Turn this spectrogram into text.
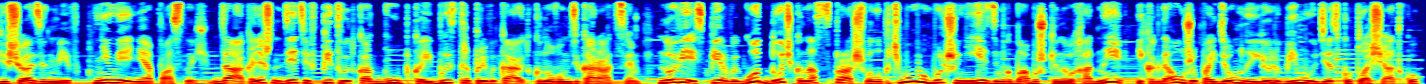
Еще один миф. Не менее опасный. Да, конечно, дети впитывают как губка и быстро привыкают к новым декорациям. Но весь первый год дочка нас спрашивала, почему мы больше не ездим к бабушке на выходные и когда уже пойдем на ее любимую детскую площадку.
